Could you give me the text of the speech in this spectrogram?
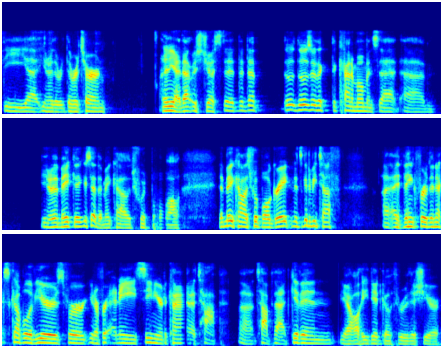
the uh, you know the the return. And yeah, that was just the the, the those, those are the, the kind of moments that um, you know that make like you said that make college football that make college football great, and it's going to be tough. I, I think for the next couple of years for you know for any senior to kind of top uh, top that, given yeah all he did go through this year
